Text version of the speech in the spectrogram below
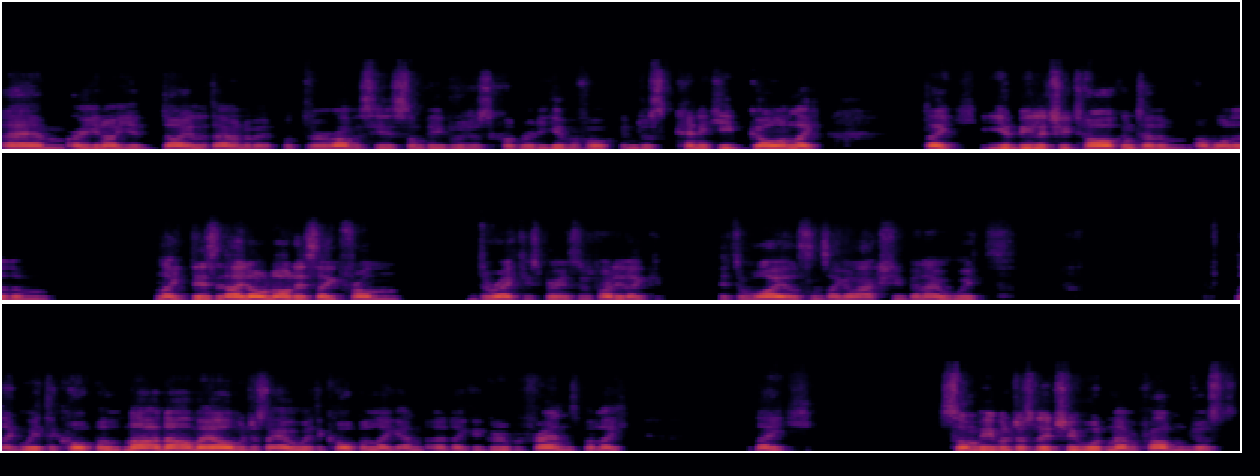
um, or you know you dial it down a bit. But there obviously is some people who just couldn't really give a fuck and just kind of keep going. Like, like you'd be literally talking to them, and one of them, like this, I don't know this like from direct experience. It's probably like it's a while since like I've actually been out with like with a couple, not not on my own, but just like out with a couple, like and uh, like a group of friends. But like, like some people just literally wouldn't have a problem just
